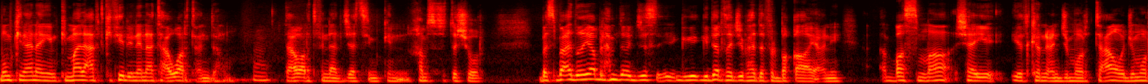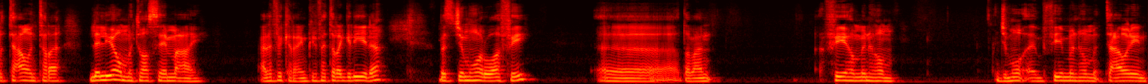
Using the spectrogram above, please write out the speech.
ممكن أنا يمكن ما لعبت كثير لأن أنا تعورت عندهم. مم. تعورت في النادي جلست يمكن خمسة ستة شهور. بس بعد غياب الحمد لله جلس... قدرت أجيب هدف البقاء يعني. بصمة شيء يذكرني عن جمهور التعاون. جمهور التعاون ترى لليوم متواصلين معي على فكرة يمكن فترة قليلة بس جمهور وفي آه طبعا فيهم منهم جمهور في منهم تعاونين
